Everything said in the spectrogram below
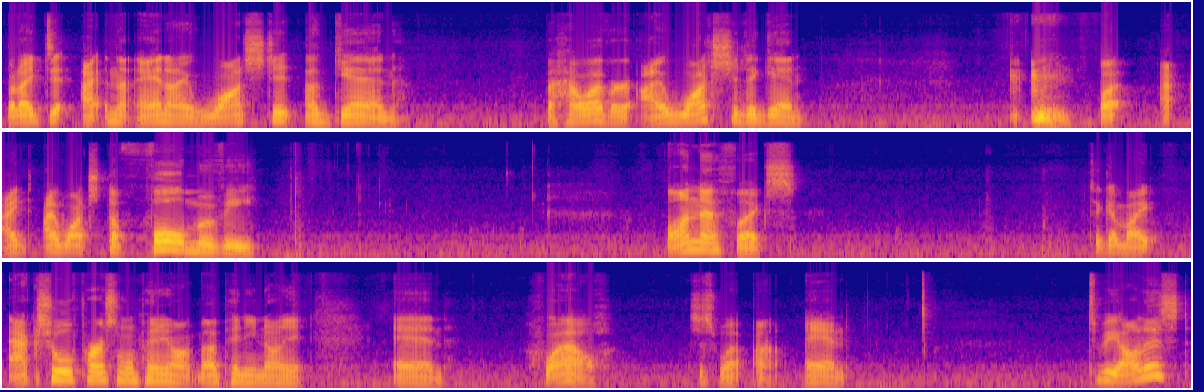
But I did, I, and I watched it again. But however, I watched it again. but I, I, I watched the full movie on Netflix to get my actual personal opinion on, opinion on it, and wow, just what uh, and to be honest,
